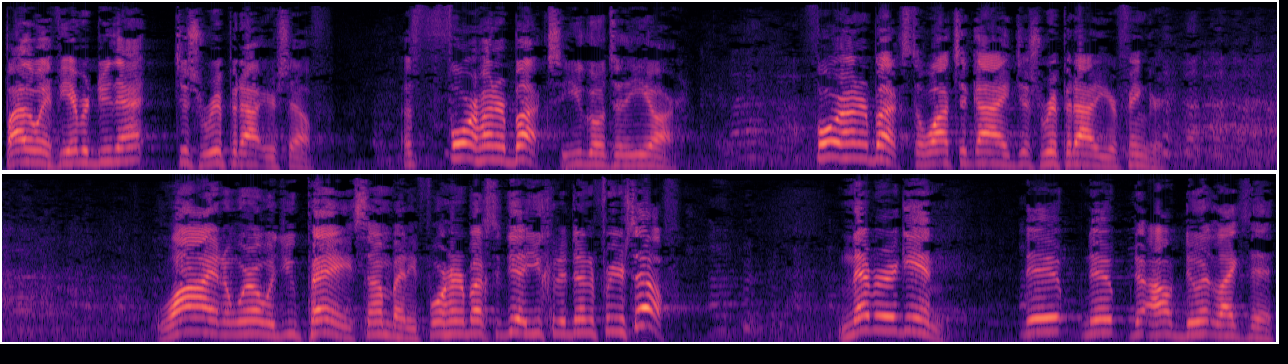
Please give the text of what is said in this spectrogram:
By the way, if you ever do that, just rip it out yourself. That's 400 bucks. You go to the ER. 400 bucks to watch a guy just rip it out of your finger. Why in the world would you pay somebody 400 bucks do that? You could have done it for yourself. Never again. Nope, nope. I'll do it like the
